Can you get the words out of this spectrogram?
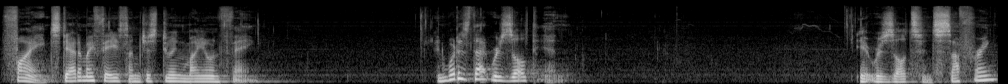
fine, stay out of my face, I'm just doing my own thing. And what does that result in? It results in suffering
